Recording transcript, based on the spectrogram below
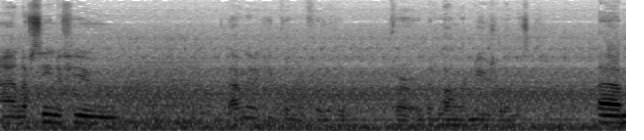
and I've seen a few. I'm going to keep going for a little, for a bit longer than usual. Um,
